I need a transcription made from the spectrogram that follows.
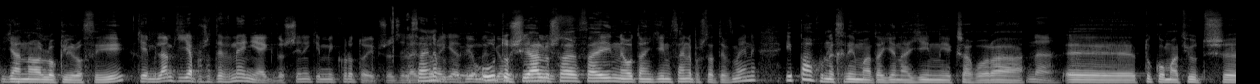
για να ολοκληρωθεί. Και μιλάμε και για προστατευμένη έκδοση, είναι και μικρό το ύψος. Δηλαδή, θα είναι, για δύο ούτως ή άλλως θα, θα, είναι όταν γίνει, θα είναι προστατευμένη. Υπάρχουν χρήματα για να γίνει εξαγορά ναι. ε, του κομματιού της, ε,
